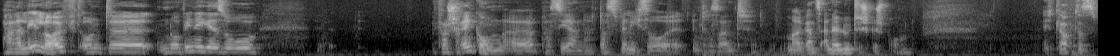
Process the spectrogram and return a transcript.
parallel läuft und äh, nur wenige so Verschränkungen äh, passieren. Das finde ich so interessant, mal ganz analytisch gesprochen. Ich glaube, dass.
